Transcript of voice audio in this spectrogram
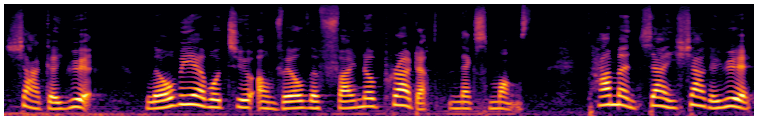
下个月 they'll be able to unveil the final product next month 他们在下个月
